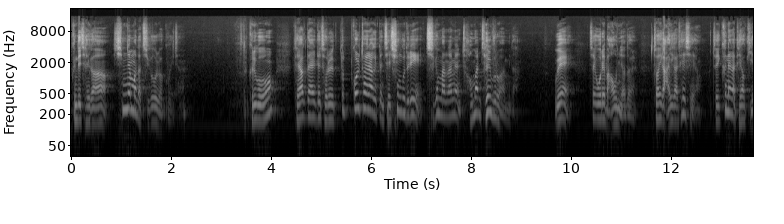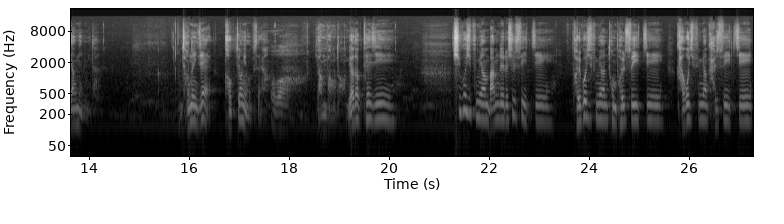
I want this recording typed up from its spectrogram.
근데 제가 10년마다 직업을 바꾸고 있잖아요. 그리고 대학 다닐 때 저를 또 꼴통이라고 했던 제 친구들이 지금 만나면 저만 제일 부러워합니다. 왜? 제가 올해 48. 저희가 아이가 셋이에요. 저희 큰애가 대학 2학년입니다. 저는 이제 걱정이 없어요. 와. 연봉도 몇 억 되지. 쉬고 싶으면 마음대로 쉴 수 있지. 벌고 싶으면 돈 벌 수 있지. 가고 싶으면 갈 수 있지.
